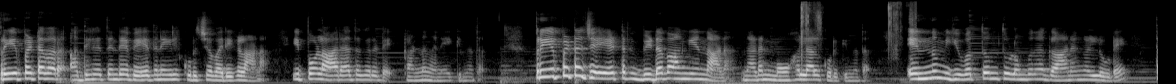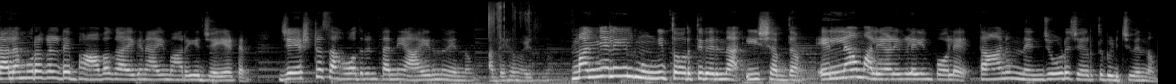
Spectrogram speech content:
പ്രിയപ്പെട്ടവർ അദ്ദേഹത്തിന്റെ വേദനയിൽ കുറിച്ച വരികളാണ് ഇപ്പോൾ ആരാധകരുടെ കണ്ണ് നനയിക്കുന്നത്. പ്രിയപ്പെട്ട ജയേട്ടൻ വിടവാങ്ങിയെന്നാണ് നടൻ മോഹൻലാൽ കുറിക്കുന്നത്. എന്നും യുവത്വം തുളുമ്പുന്ന ഗാനങ്ങളിലൂടെ തലമുറകളുടെ ഭാവഗായകനായി മാറിയ ജയേട്ടൻ ജ്യേഷ്ഠ സഹോദരൻ തന്നെ ആയിരുന്നു എന്നും അദ്ദേഹം എഴുതുന്നു. മഞ്ഞലയിൽ മുങ്ങിത്തോർത്തി വരുന്ന ഈ ശബ്ദം എല്ലാ മലയാളികളെയും പോലെ താനും നെഞ്ചോട് ചേർത്ത് പിടിച്ചുവെന്നും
